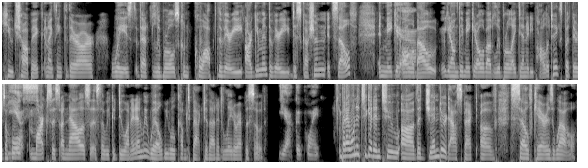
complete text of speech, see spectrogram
huge topic, and I think that there are ways that liberals can co-opt the very argument, the very discussion itself, and make it all about, you know, they make it all about liberal identity politics. But there's a whole Yes. Marxist analysis that we could do on it, and we will. We will come to back to that in a later episode. Yeah, good point. But I wanted to get into uh, the gendered aspect of self care as well.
